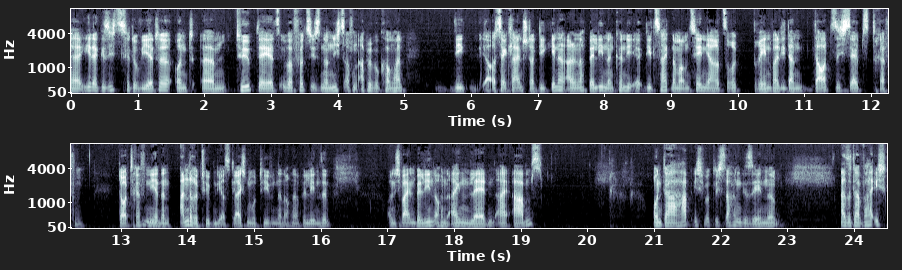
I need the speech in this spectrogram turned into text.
äh, jeder Gesichtstätowierte und ähm, Typ, der jetzt über 40 ist und noch nichts auf den Appel bekommen hat, die ja, aus der Kleinstadt, die gehen dann alle nach Berlin, dann können die die Zeit nochmal um zehn Jahre zurückdrehen, weil die dann dort sich selbst treffen. Dort treffen die ja dann andere Typen, die aus gleichen Motiven dann auch nach Berlin sind. Und ich war in Berlin auch in eigenen Läden äh, abends und da habe ich wirklich Sachen gesehen, ne? Also da war ich,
